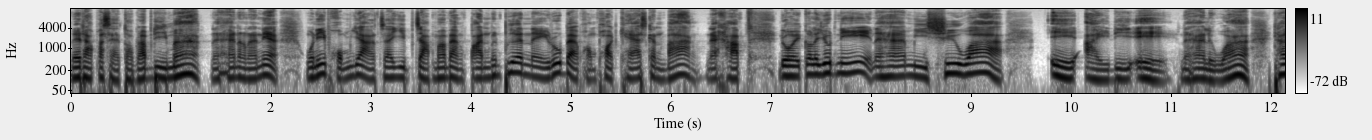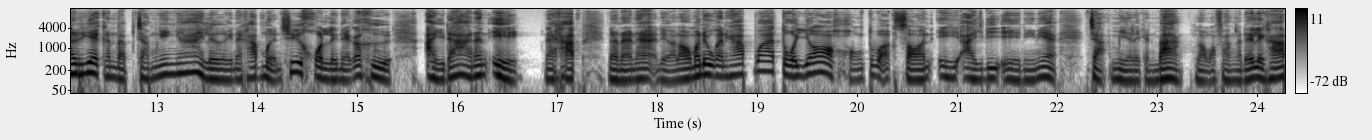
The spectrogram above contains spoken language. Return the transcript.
ได้รับกระแสตอบรับดีมากนะฮะดังนั้นเนี่ยวันนี้ผมอยากจะหยิบจับมาแบ่งปันเพื่อนๆ ในรูปแบบของพอดแคสต์กันบ้างนะครับโดยกลยุทธ์นี้นะฮะมีชื่อว่า AIDA นะฮะหรือว่าถ้าเรียกกันแบบจำง่ายๆเลยนะครับ เหมือนชื่อคนเลยเนี่ยก็คือ AIDA นั่นเองนะครับดังนั้นฮะเดี๋ยวเรามาดูกันครับว่าตัวย่อของตัวอักษร AIDA นี้เนี่ยจะมีอะไรกันบ้าง ลองมาฟังกันได้เลยครับ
